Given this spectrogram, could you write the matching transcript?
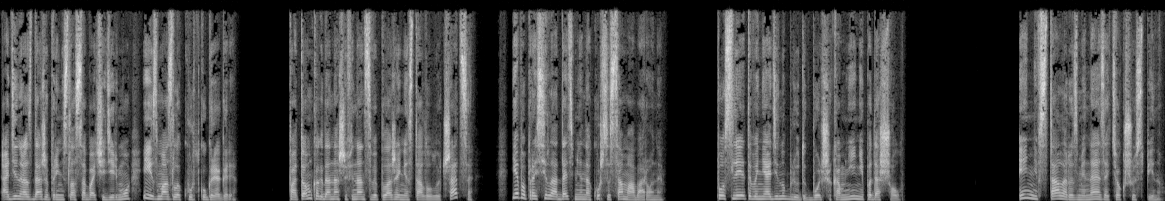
Один раз даже принесла собачье дерьмо и измазала куртку Грегори. Потом, когда наше финансовое положение стало улучшаться, я попросила отдать меня на курсы самообороны. После этого ни один ублюдок больше ко мне не подошел. Энни встала, разминая затекшую спину.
